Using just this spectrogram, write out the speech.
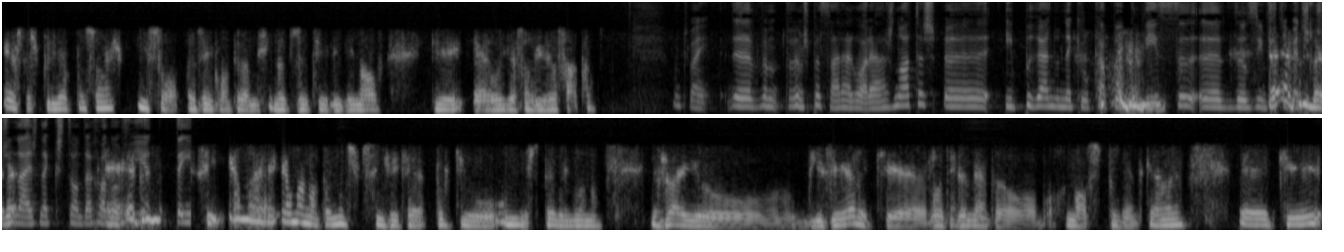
estas preocupações e só as encontramos na 229, que é a ligação Visa-SATA. Muito bem, uh, vamos passar agora às notas uh, e pegando naquilo que há pouco disse uh, dos investimentos primeira, regionais na questão da rodovia. É, tem... Sim, é uma, é uma nota muito específica porque o, o ministro Pedro Nuno veio dizer que relativamente ao, ao nosso Presidente de Câmara que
